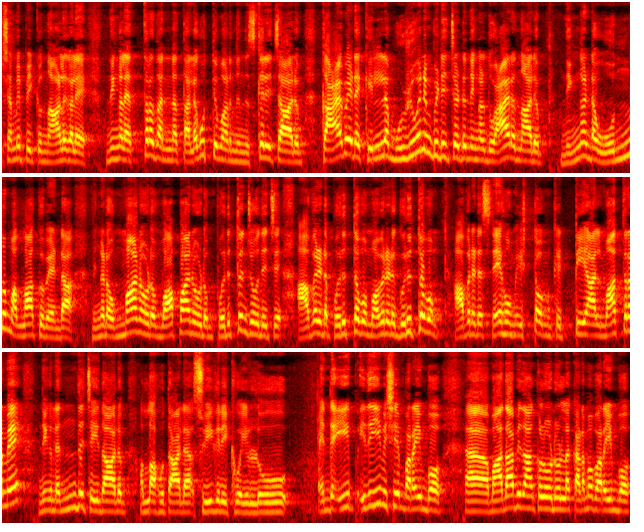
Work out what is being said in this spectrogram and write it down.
വിഷമിപ്പിക്കുന്ന ആളുകളെ നിങ്ങൾ എത്ര തന്നെ തലകുത്തി മറിഞ്ഞ് നിസ്കരിച്ചാലും കായബയുടെ കില്ല മുഴുവനും പിടിച്ചിട്ട് നിങ്ങൾ ദ്വാരന്നാലും നിങ്ങളുടെ ഒന്നും അള്ളാക്ക് വേണ്ട. നിങ്ങളുടെ ഉമ്മാനോടും വാപ്പാനോടും പൊരുത്തം ചോദിച്ച് അവരുടെ പൊരുത്തവും അവരുടെ ഗുരുത്വവും അവരുടെ സ്നേഹവും ഇഷ്ടവും കിട്ടിയാൽ മാത്രമേ നിങ്ങൾ എന്ത് ചെയ്താലും അള്ളാഹു താല സ്വീകരിക്കുകയുള്ളൂ. എന്റെ ഈ ഇത് ഈ വിഷയം പറയുമ്പോൾ മാതാപിതാക്കളോടുള്ള കടമ പറയുമ്പോൾ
